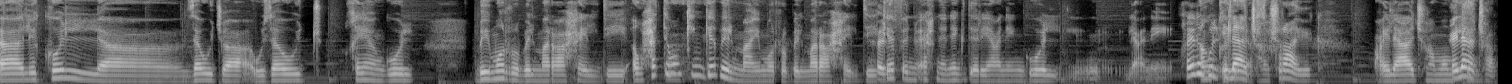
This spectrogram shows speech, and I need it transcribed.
آه، لكل آه، زوجة أو زوج خلينا نقول بيمروا بالمراحل دي أو حتى مم. ممكن قبل ما يمروا بالمراحل دي حلو. كيف إنه إحنا نقدر يعني نقول يعني خلينا نقول علاجها. إيش رأيك؟ علاجها ممكن. علاجها.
